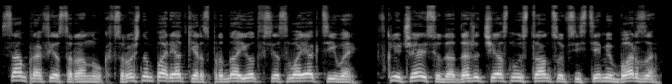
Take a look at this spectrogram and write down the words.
Сам профессор Анук в срочном порядке распродает все свои активы, включая сюда даже частную станцию в системе Барза.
